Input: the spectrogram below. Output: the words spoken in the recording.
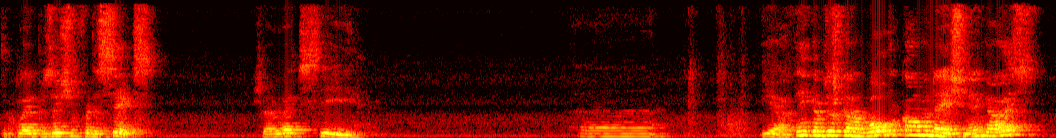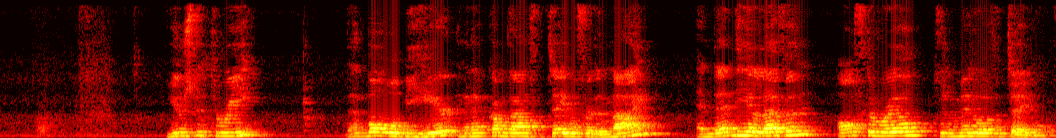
to play position for the six. So let's see. Uh, yeah, I think I'm just going to roll the combination in, guys. Use the three. That ball will be here, and then come down the table for the nine, and then the 11 off the rail to the middle of the table.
